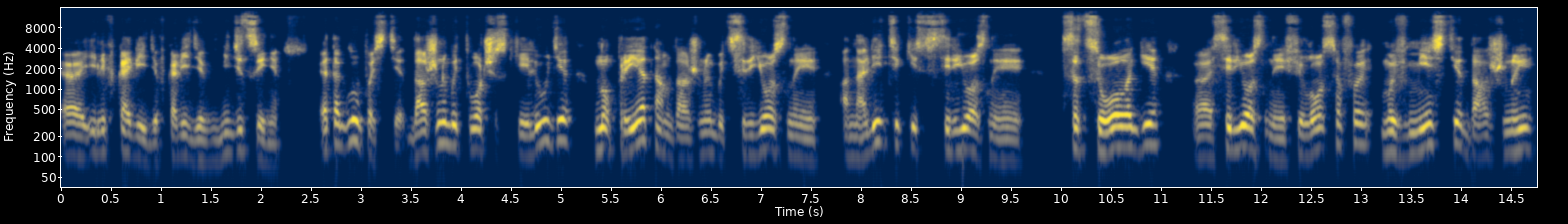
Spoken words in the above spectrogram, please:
э, или в ковиде, в ковиде в медицине. Это глупости. Должны быть творческие люди, но при этом должны быть серьезные аналитики, серьезные социологи, серьезные философы. Мы вместе должны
